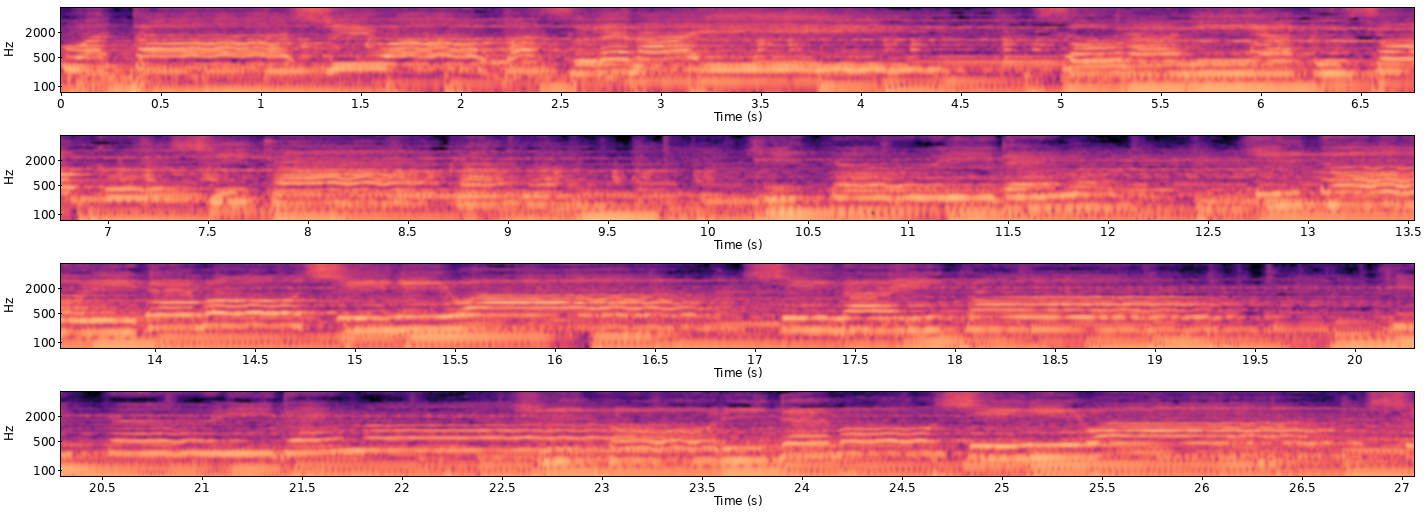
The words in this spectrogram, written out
私は忘れない。空に約束したから一人でも一人でも死にはしないと。一人でも。一人でも死にはし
